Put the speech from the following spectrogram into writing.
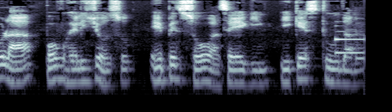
Olá, povo religioso e pessoas seguem e que estudam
